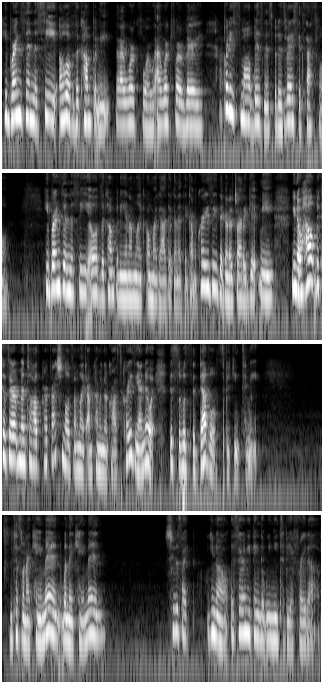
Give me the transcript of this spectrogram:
he brings in the CEO of the company that I work for. I worked for a very, a pretty small business, but it's very successful. He brings in the CEO of the company, and I'm like, oh my God, they're going to think I'm crazy. They're going to try to get me, you know, help because they're mental health professionals. I'm like, I'm coming across crazy. I know it. This was the devil speaking to me. Because when I came in, when they came in, she was like, you know, is there anything that we need to be afraid of?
